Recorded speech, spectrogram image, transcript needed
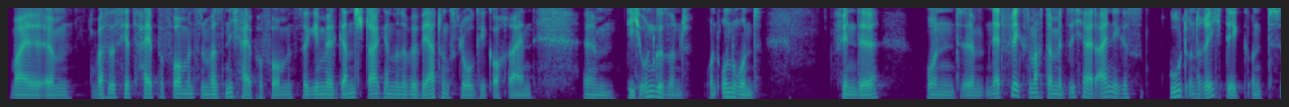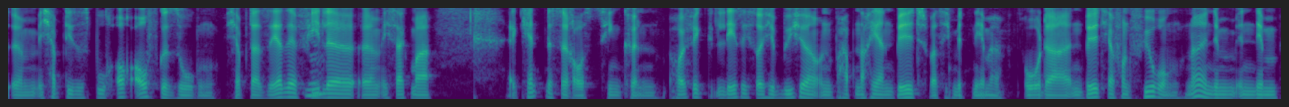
weil ähm, was ist jetzt High-Performance und was ist nicht High-Performance? Da gehen wir ganz stark in so eine Bewertungslogik auch rein, ähm, die ich ungesund und unrund finde. Und ähm, Netflix macht da mit Sicherheit einiges gut und richtig. Und ähm, ich habe dieses Buch auch aufgesogen. Ich habe da sehr, sehr mhm. viele, mhm. äh, ich sag mal, Erkenntnisse rausziehen können. Häufig lese ich solche Bücher und habe nachher ein Bild, was ich mitnehme. Oder ein Bild ja von Führung. Ne? In dem, in dem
